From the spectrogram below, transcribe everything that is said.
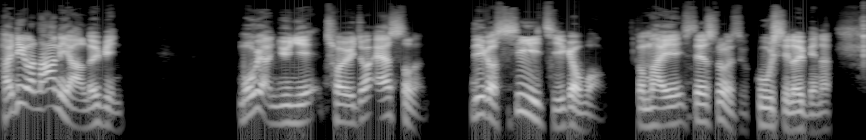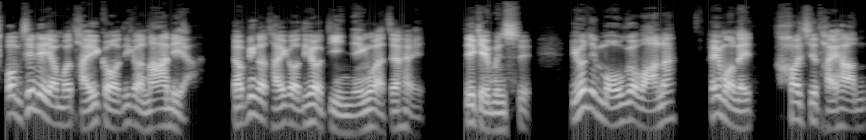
喺呢个《n 尼亚》里边，冇人愿意除咗 Aslan 呢个狮子嘅王。咁喺《C.S. Lewis》故事里边咧，我唔知你有冇睇过呢个《n 尼亚》，有边个睇过呢个电影或者系呢几本书？如果你冇嘅话咧，希望你开始睇下《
